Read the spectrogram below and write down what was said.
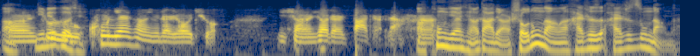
啊嗯、就是您别客气空间上有点要求，你想要点大点的，啊，嗯空间想要大点儿，手动挡的还是还是自动挡的？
